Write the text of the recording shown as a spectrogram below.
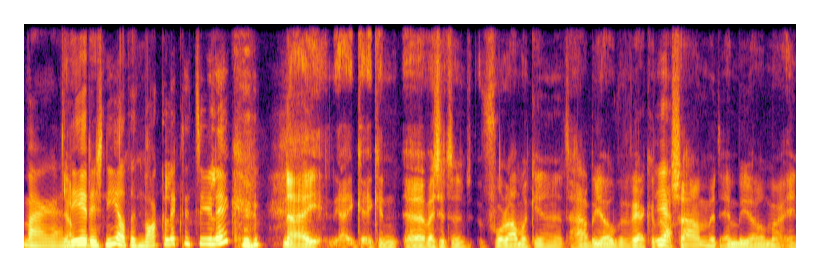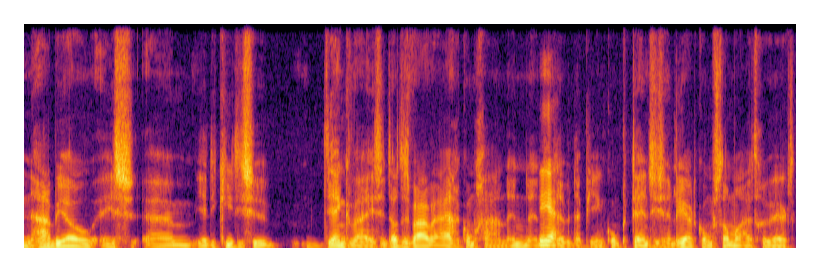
Maar eh, Ja. leren is niet altijd makkelijk natuurlijk. Nee, ja, ik, ik, in, eh, wij zitten voornamelijk in het HBO. We werken wel Ja. samen met MBO, maar in HBO is ehm, ja, die kritische denkwijze, dat is waar we eigenlijk om gaan. En dat, Ja. heb, dat heb je in competenties en leeruitkomsten allemaal uitgewerkt.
